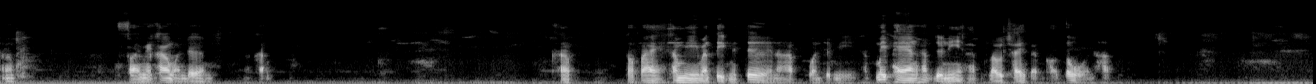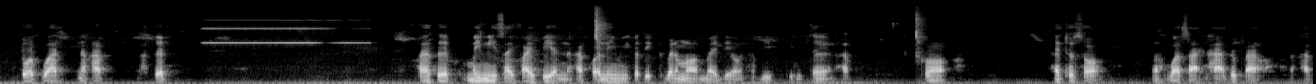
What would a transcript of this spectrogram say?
ครับไฟไม่เข้าเหมือนเดิมนะครับ ครับ ต่อไปถ้ามีมัลติมิเตอร์นะครับ ควรจะมีครับไม่แพงครับเดี๋ยวนี้ครับ เราใช้แบบออโต้นะครับ ตรวจวัดนะครับถ้าเกิด ถ้าเกิดไม่มีสายไฟเปลี่ยนนะครับกรณีมีกระติกเป็นน้ำร้อนใบเดียวครับมีมิเตอร์นะครับ ก็ให้ทดสอบนะว่าสายขาดหรือเปล่านะครับ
